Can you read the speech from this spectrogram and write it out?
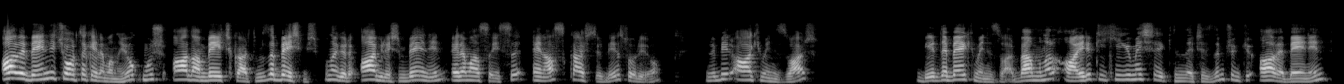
A ve B'nin hiç ortak elemanı yokmuş. A'dan B'yi çıkarttığımızda 5'miş. Buna göre A bileşim B'nin eleman sayısı en az kaçtır diye soruyor. Şimdi bir A kümeniz var. Bir de B kümeniz var. Ben bunları ayrık iki küme şeklinde çizdim. Çünkü A ve B'nin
